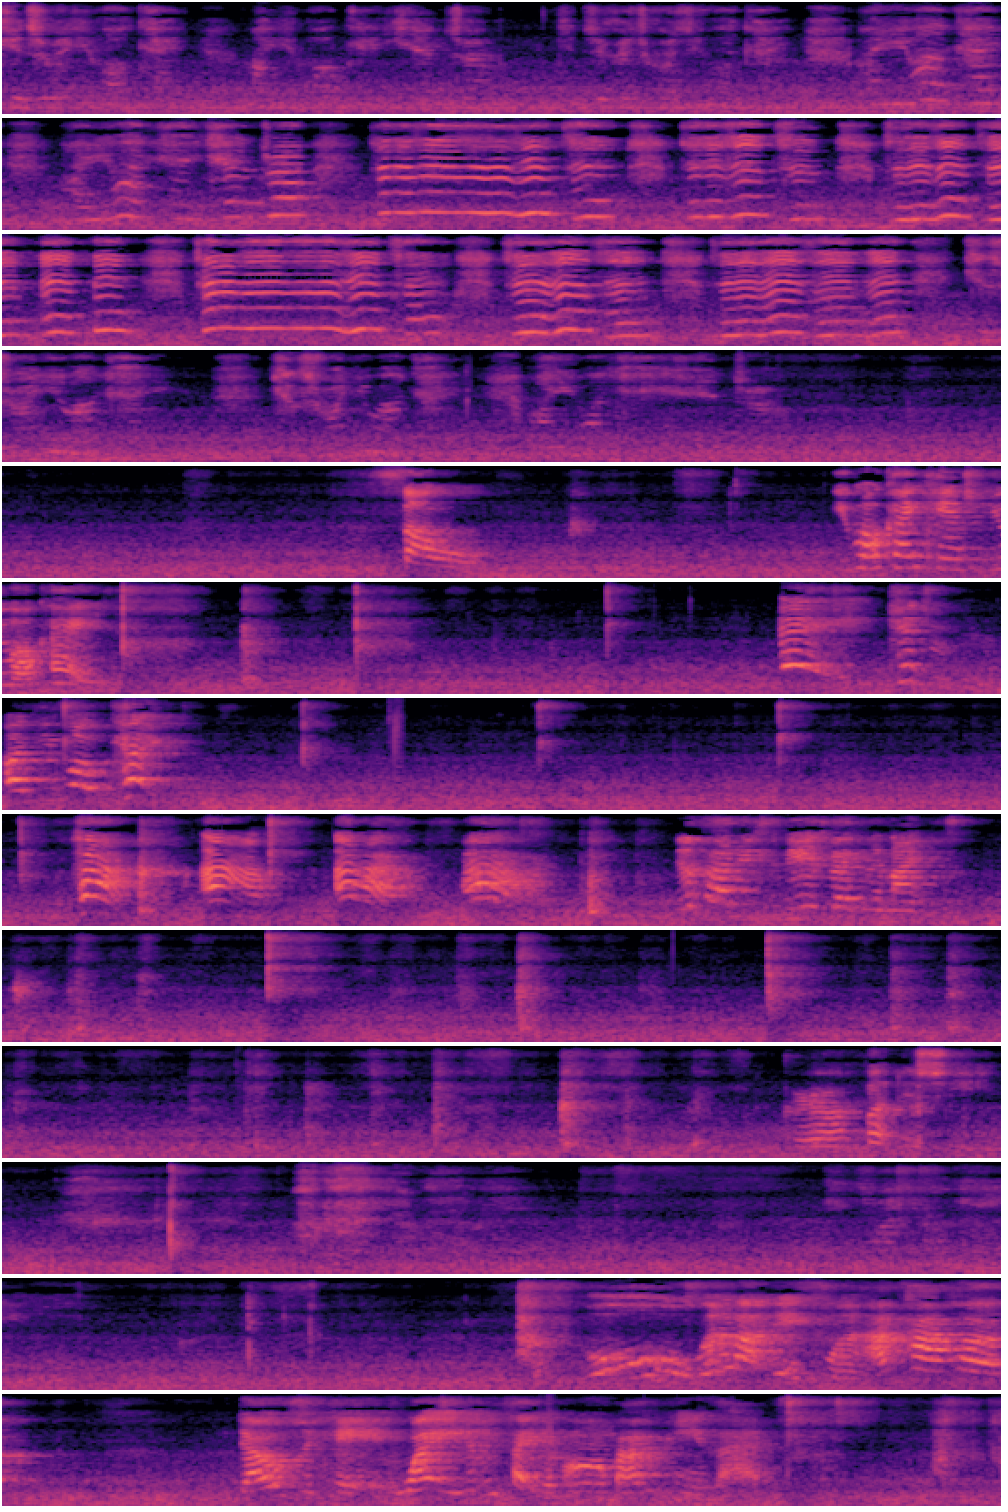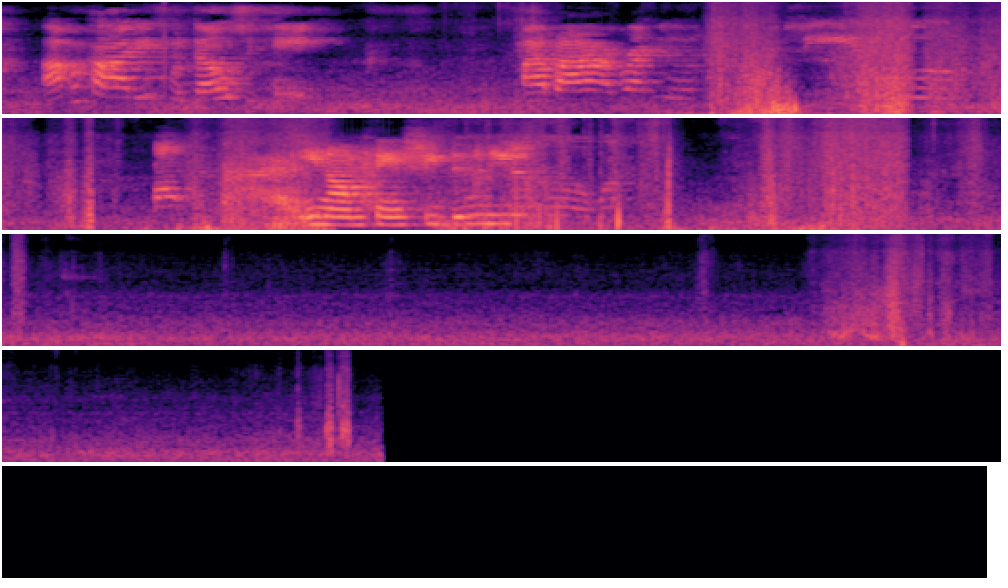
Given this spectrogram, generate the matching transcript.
So, you okay, Are you okay, Kendra? Kendra, are you okay? Hey, Kendra, are you okay? Ha! Ah! Ah! Ah! That's how they used to dance back in the 90s. Girl, fuck this shit. Oh, what about this one? I call her Doja Cat. Wait, let me take them on bobby pins out. I'm gonna call this one Doja Cat. My vibe right here. She is a little funky. You know what I'm saying? She do need a little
